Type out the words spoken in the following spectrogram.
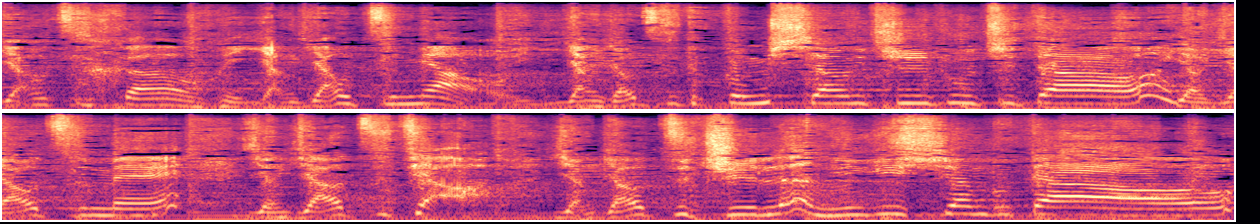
羊腰子好，羊腰子妙，羊腰子的功效你知不知道？羊腰子美，羊腰子跳，羊腰子吃了你意想不到。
